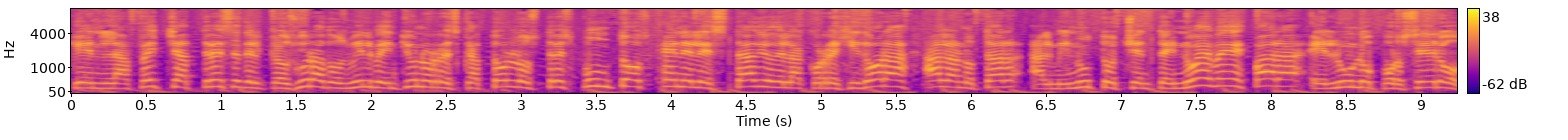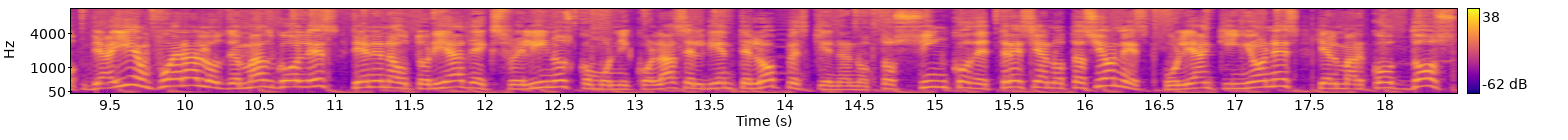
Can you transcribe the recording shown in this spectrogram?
que en la fecha 13 del clausura 2021 rescató los tres puntos en el estadio de la corregidora al anotar al minuto 89 para el 1 por 0. De ahí en fuera, los demás goles tienen autoría de exfelinos como Nicolás El Diente López, quien anotó 5 de 13 anotaciones, Julián Quiñones, quien marcó 2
